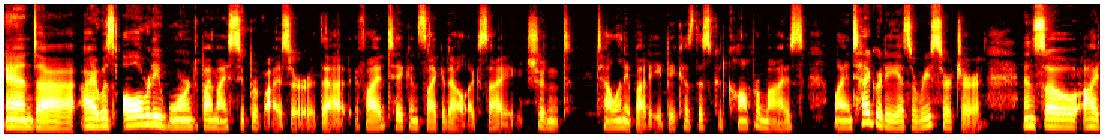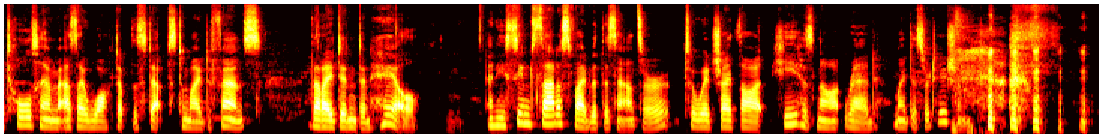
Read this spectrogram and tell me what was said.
And uh, I was already warned by my supervisor that if I had taken psychedelics, I shouldn't tell anybody because this could compromise my integrity as a researcher. And so I told him as I walked up the steps to my defense that I didn't inhale. And he seemed satisfied with this answer, to which I thought, he has not read my dissertation.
